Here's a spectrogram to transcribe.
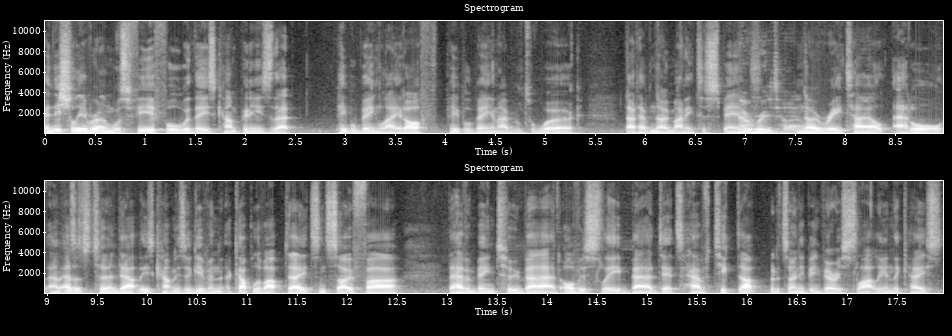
initially, everyone was fearful with these companies that people being laid off, people being unable to work they'd have no money to spend. No retail. No retail at all. And as it's turned out, these companies are given a couple of updates, and so far they haven't been too bad. Obviously, bad debts have ticked up, but it's only been very slightly in the case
